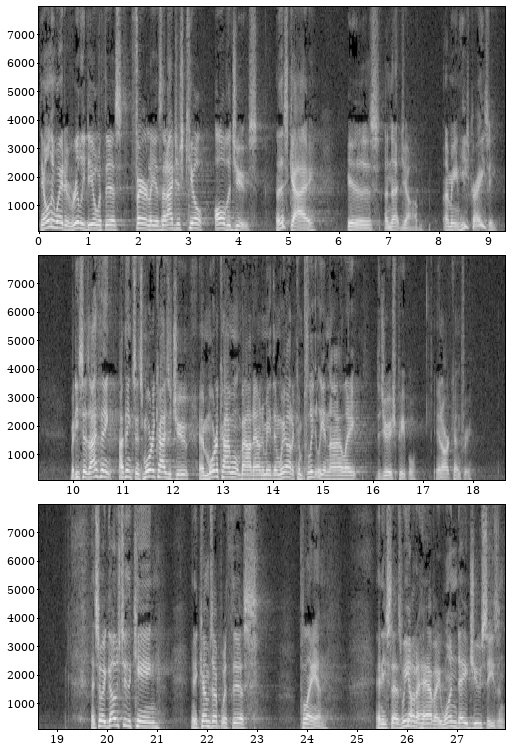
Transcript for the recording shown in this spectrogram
the only way to really deal with this fairly is that I just kill all the Jews. Now, this guy is a nut job. I mean, he's crazy. But he says, I think, I think since Mordecai's a Jew and Mordecai won't bow down to me, then we ought to completely annihilate the Jewish people in our country. And so he goes to the king and he comes up with this plan. And he says, We ought to have a one day Jew season.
